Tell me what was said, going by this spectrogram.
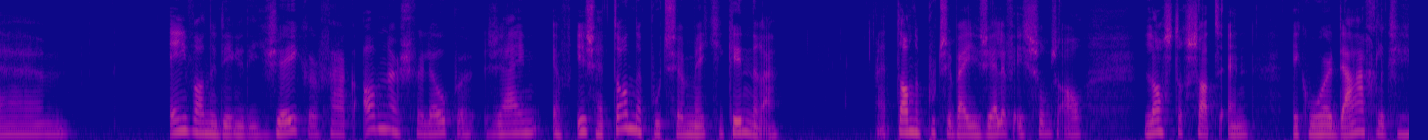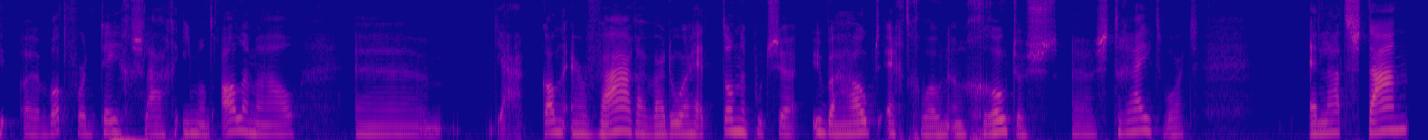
um, een van de dingen die zeker vaak anders verlopen zijn, of is het tandenpoetsen met je kinderen. Het tandenpoetsen bij jezelf is soms al lastig zat. En ik hoor dagelijks uh, wat voor tegenslagen iemand allemaal uh, ja, kan ervaren, waardoor het tandenpoetsen überhaupt echt gewoon een grote uh, strijd wordt. En laat staan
